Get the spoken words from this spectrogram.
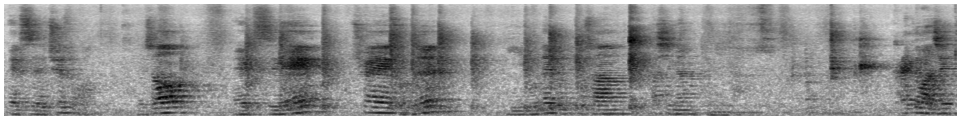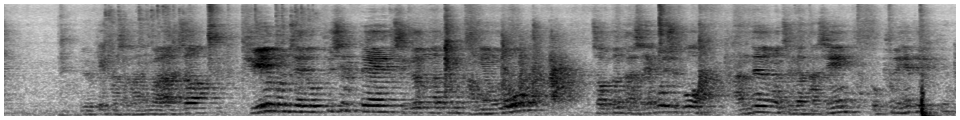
x의 최소가. 그래서 x의 최소는 2분의 루트 3 하시면 됩니다. 깔끔하지? 이렇게 가져가는 거야. 그래서 뒤에 문제도 푸실 때 지금 같은 방향으로 접근 다시 해보시고 안 되는 건 제가 다시 오픈해 드릴게요.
